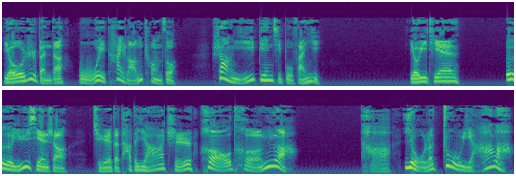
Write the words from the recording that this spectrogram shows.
由日本的五味太郎创作，上仪编辑部翻译。有一天，鳄鱼先生觉得他的牙齿好疼啊，他有了蛀牙了，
